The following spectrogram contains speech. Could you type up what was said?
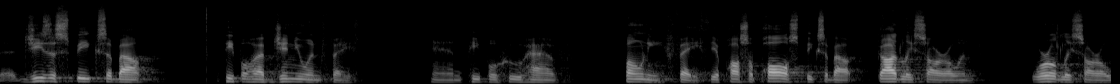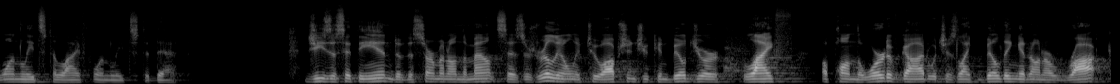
Uh, Jesus speaks about people who have genuine faith and people who have phony faith. The Apostle Paul speaks about godly sorrow and worldly sorrow. One leads to life, one leads to death. Jesus, at the end of the Sermon on the Mount, says there's really only two options. You can build your life upon the Word of God, which is like building it on a rock,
